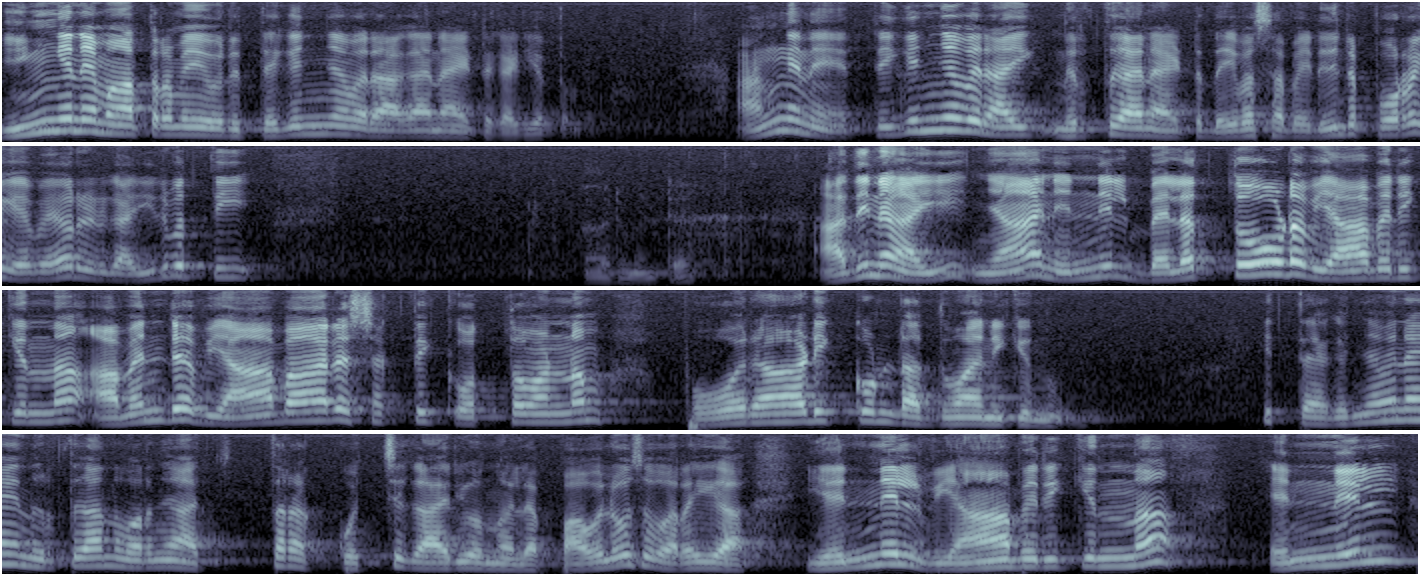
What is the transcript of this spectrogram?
ഇങ്ങനെ മാത്രമേ ഒരു തികഞ്ഞവരാകാനായിട്ട് കഴിയത്തുള്ളൂ. അങ്ങനെ തികഞ്ഞവരായി നിർത്താനായിട്ട് ദൈവസഭയിൽ ഇതിന്റെ പുറകെ വേറൊരു കാര്യം ഇരുപത്തി ഒരു മിനിറ്റ്. അതിനായി ഞാൻ എന്നിൽ ബലത്തോടെ വ്യാപരിക്കുന്ന അവന്റെ വ്യാപാര ശക്തിക്കൊത്തവണ്ണം പോരാടിക്കൊണ്ട് അധ്വാനിക്കുന്നു. ഈ തികഞ്ഞവനായി നിർത്തുക എന്ന് പറഞ്ഞാൽ അത്ര കൊച്ചു കാര്യമൊന്നുമല്ല. പൗലോസ് പറയുക എന്നിൽ വ്യാപരിക്കുന്ന എന്നിൽ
